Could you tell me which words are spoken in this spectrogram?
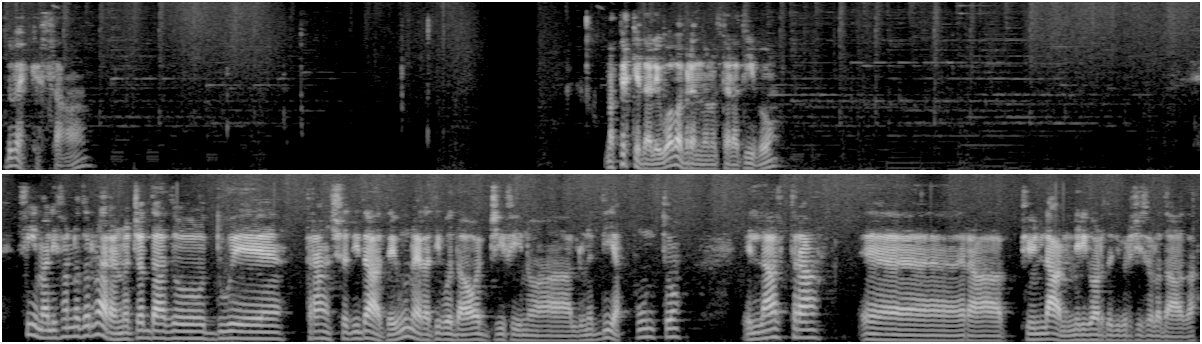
Dov'è che sta? Ma perché dalle uova prendono il teratipo? Sì, ma li fanno tornare, hanno già dato due tranche di date. Una era tipo da oggi fino a lunedì, appunto, e l'altra eh, era più in là, non mi ricordo di preciso la data.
